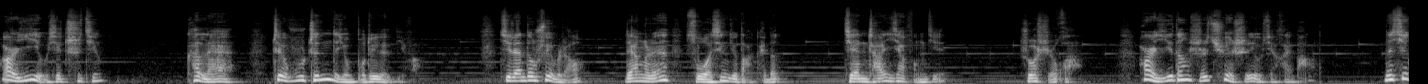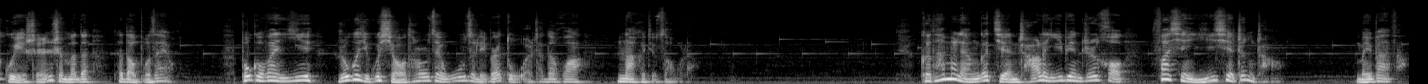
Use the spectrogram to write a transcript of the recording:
二姨有些吃惊，看来这屋真的有不对的地方。既然都睡不着，两个人索性就打开灯，检查一下房间。说实话，二姨当时确实有些害怕了。那些鬼神什么的，她倒不在乎。不过万一如果有个小偷在屋子里边躲着的话，那可就糟了。可他们两个检查了一遍之后，发现一切正常。没办法，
